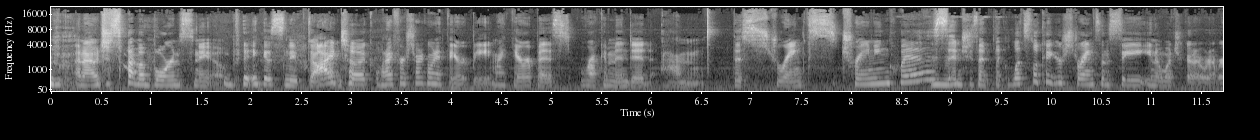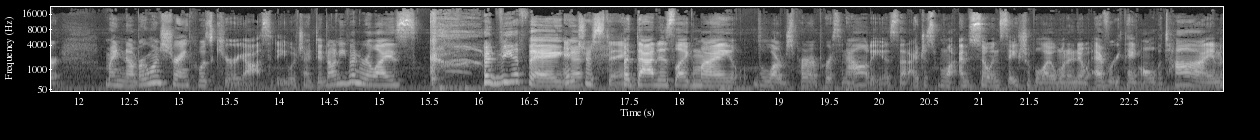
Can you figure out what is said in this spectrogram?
and I would just, I'm a born Snoop. Being a Snoop Dogg. I took when I first started going to therapy. My therapist recommended um, this strengths training quiz, and she said, like, let's look at your strengths and see, you know, what you're good at or whatever. My number one strength was curiosity, which I did not even realize could be a thing. Interesting. But that is like my the largest part of my personality is that I just want I'm so insatiable. I want to know everything all the time,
